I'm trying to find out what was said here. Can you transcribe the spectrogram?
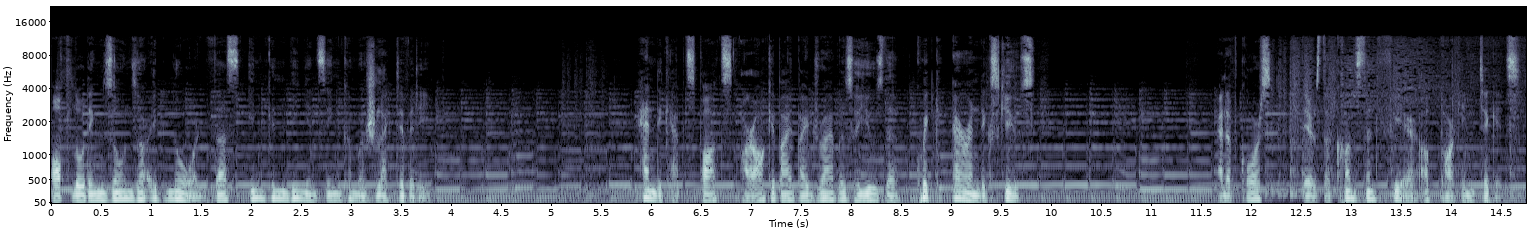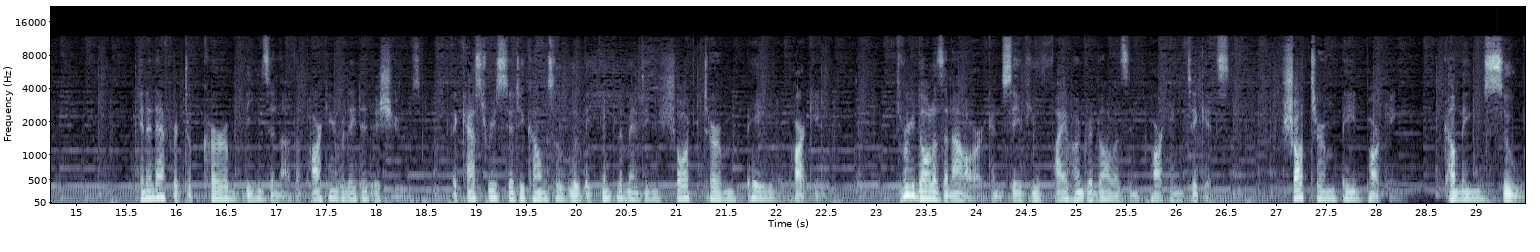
Offloading zones are ignored, thus inconveniencing commercial activity. Handicapped spots are occupied by drivers who use the quick errand excuse. And of course, there's the constant fear of parking tickets. In an effort to curb these and other parking related issues, the Castries City Council will be implementing short term paid parking. $3 an hour can save you $500 in parking tickets. Short term paid parking, coming soon.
